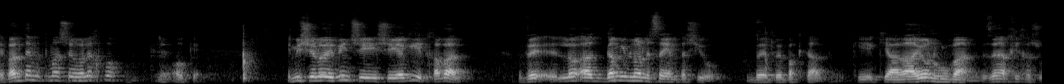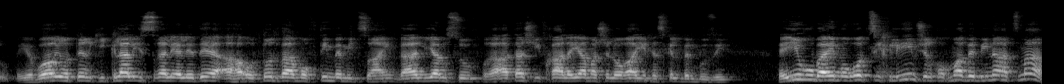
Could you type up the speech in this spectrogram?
הבנתם את מה שהולך פה? כן. אוקיי. מי שלא הבין ש, שיגיד, חבל. וגם אם לא נסיים את השיעור בכתב, כי, כי הרעיון הובן, וזה הכי חשוב. ויבואר יותר כי כלל ישראל על ידי האותות והמופתים במצרים ועל ים סוף, ראתה שפחה על הים מה שלא ראה יחזקאל בן בוזי, העירו בהם אורות שכליים של חוכמה ובינה עצמם.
